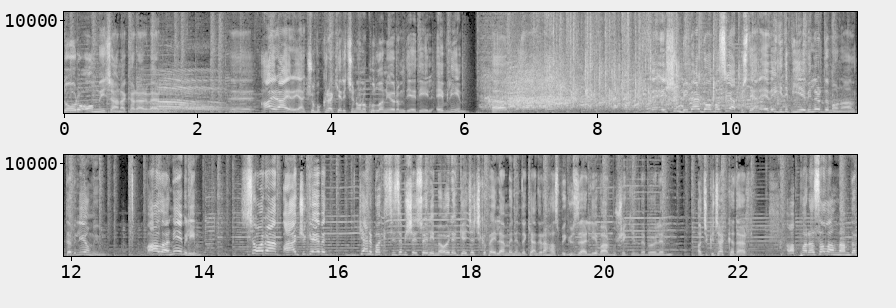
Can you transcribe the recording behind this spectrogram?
doğru olmayacağına karar verdim. Ee, hayır hayır yani çubuk kraker için onu kullanıyorum diye değil. Evliyim. Ee, ve eşim biber dolması yapmıştı yani eve gidip yiyebilirdim onu anlatabiliyor muyum? Vallahi ne bileyim. Sonra çünkü evet yani bak size bir şey söyleyeyim mi? Öyle gece çıkıp eğlenmenin de kendine has bir güzelliği var bu şekilde. Böyle acıkacak kadar ama parasal anlamda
